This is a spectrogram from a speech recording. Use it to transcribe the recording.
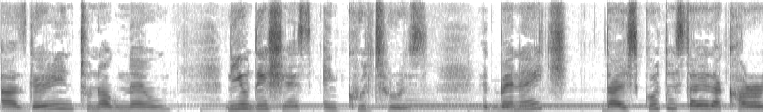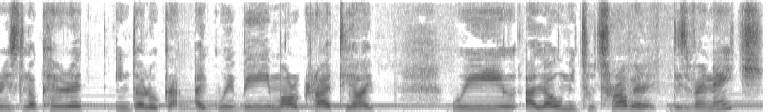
as getting to know new, new dishes and cultures. Advantage the school to study the career is located in Toluca. I will be more creative. Will allow me to travel. Disadvantage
